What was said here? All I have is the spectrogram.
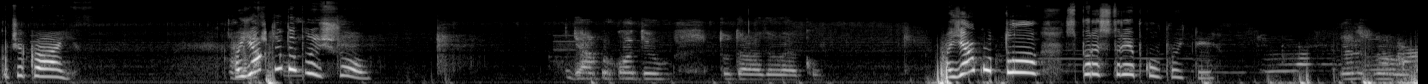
Почекай. А як ти там прийшов? Я проходив туди далеко. А як ото з перестрибкою пройти? Я не знаю.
